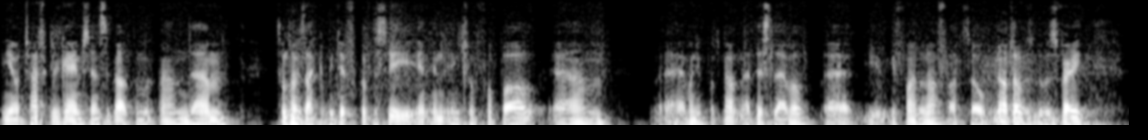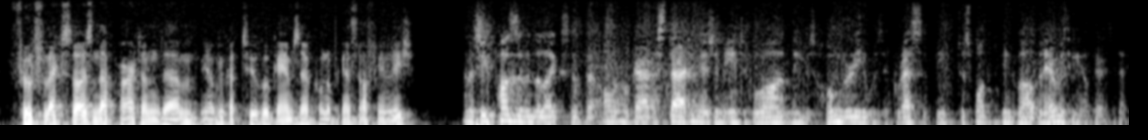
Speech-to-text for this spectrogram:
you know tactical game sense about them and. Um, sometimes that can be difficult to see in, in, in club football. Um, uh, when you put them out at this level, uh, you, you, find an awful lot. So, no, it was, it was very fruitful exercise in that part, and um, you know we've got two good games now coming up against Offaly and Laois. And a big positive in the likes of uh, Eoghan O'Gara starting as you mean to go on. He was hungry, he was aggressive, he just wanted to be involved in everything out there today.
